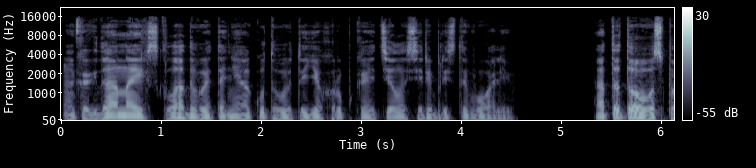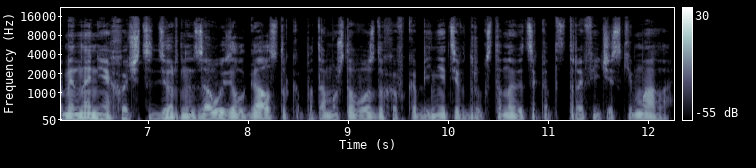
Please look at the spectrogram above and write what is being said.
а когда она их складывает, они окутывают ее хрупкое тело серебристой вуалью. От этого воспоминания хочется дернуть за узел галстука, потому что воздуха в кабинете вдруг становится катастрофически мало.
